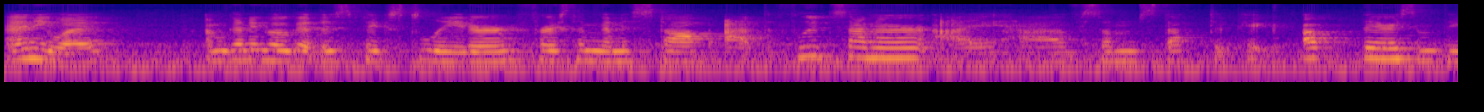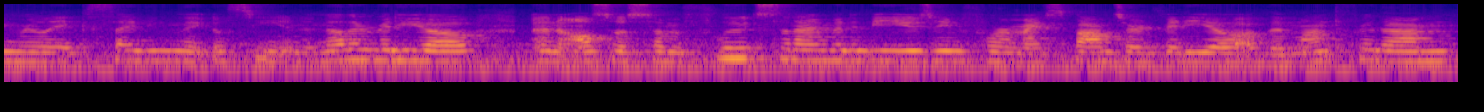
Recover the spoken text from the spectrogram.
anyway I'm gonna go get this fixed later. First, I'm gonna stop at the flute center. I have some stuff to pick up there, something really exciting that you'll see in another video, and also some flutes that I'm gonna be using for my sponsored video of the month for them.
